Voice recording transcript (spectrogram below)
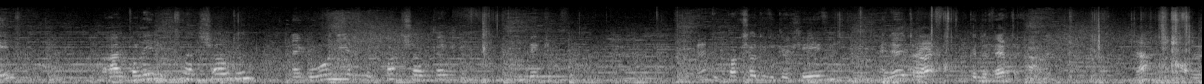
Eén. We gaan volledig het zo doen. En gewoon hier de pak zo, kijk. Ja, die pak zo die we kunnen geven. En uiteraard we kunnen verder gaan. Ja, uh,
